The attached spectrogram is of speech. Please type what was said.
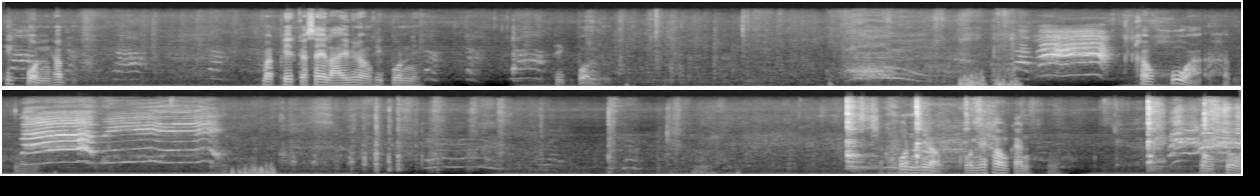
พริกป่นครับ มักเผ็ดกับใส่หลายพี่น้องพริกป่นนี่พริกป่น ข้าวคั่วครับ คนพี่น้องคนให้เข้ากันช่วงช่วง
